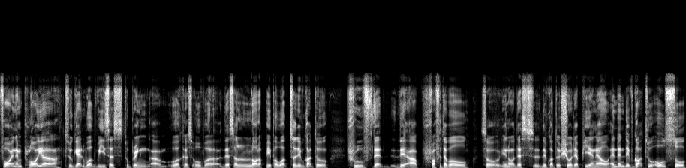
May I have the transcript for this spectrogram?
for an employer to get work visas to bring um, workers over, there's a lot of paperwork. So, they've got to prove that they are profitable. So, you know, there's, they've got to show their P&L. And then they've got to also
